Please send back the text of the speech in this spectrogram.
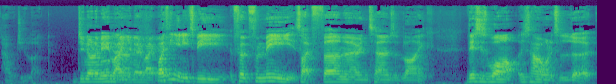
how would you like? Do you know what I mean? Like, you know, like. Well, I think you need to be for for me. It's like firmer in terms of like this is what this is how I want it to look.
